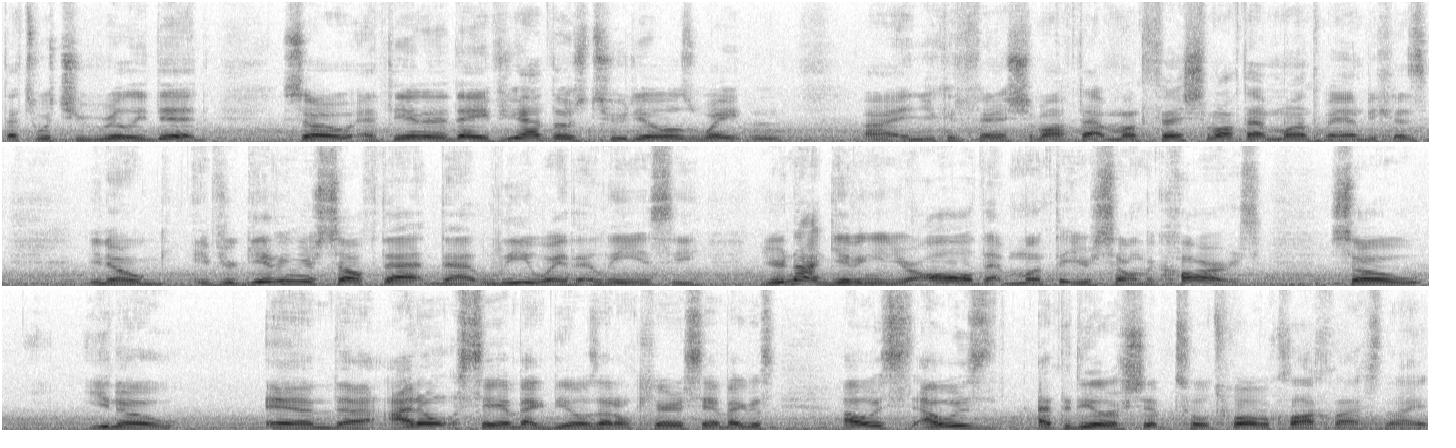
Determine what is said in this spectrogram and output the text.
That's what you really did. So at the end of the day if you have those two deals waiting uh, and you can finish them off that month finish them off that month man because you know if you're giving yourself that that leeway that leniency you're not giving it your all that month that you're selling the cars. So, you know, and uh, I don't sandbag deals. I don't care to sandbag deals. I was I was at the dealership till 12 o'clock last night,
